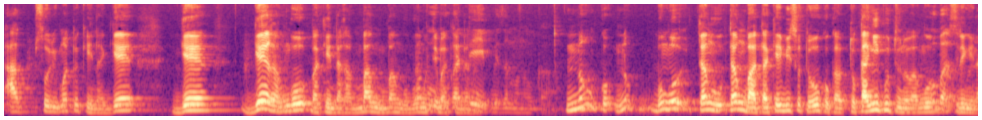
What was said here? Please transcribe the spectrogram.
absolument tokende na guerre guerre guerre yango bakendaka mbangu mbangu bongo te bakendaka. non non bongo ntango baatake biso tookoka tokangi kutu na bango ndenge. nini.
